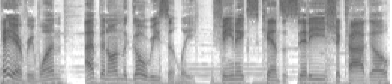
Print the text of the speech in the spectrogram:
Hey everyone, I've been on the go recently Phoenix, Kansas City, Chicago.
